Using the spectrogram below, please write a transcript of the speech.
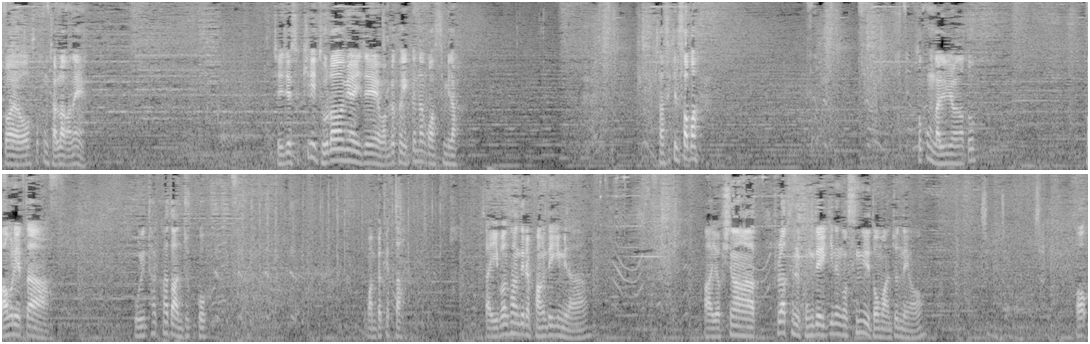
좋아요. 소풍 잘 나가네. 자, 이제 스킬이 돌아오면 이제 완벽하게 끝난 것 같습니다. 자, 스킬 써봐. 속공 날리려나 또? 마무리했다. 우리 타카도 안 죽고. 완벽했다. 자, 이번 상대는 방대기입니다. 아, 역시나 플라튼을 공대에 끼는 건 승률이 너무 안 좋네요. 어,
